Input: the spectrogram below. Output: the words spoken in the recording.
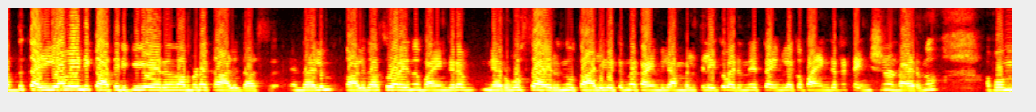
അത് കഴിയാൻ വേണ്ടി കാത്തിരിക്കുകയായിരുന്നു നമ്മുടെ കാളിദാസ്. എന്തായാലും കാളിദാസ് പറയുന്നത് ഭയങ്കര നെർവസ് ആയിരുന്നു. താലി കെട്ടുന്ന ടൈമിൽ അമ്പലത്തിലേക്ക് വരുന്ന ടൈമിലൊക്കെ ഭയങ്കര ടെൻഷൻ ഉണ്ടായിരുന്നു. അപ്പം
